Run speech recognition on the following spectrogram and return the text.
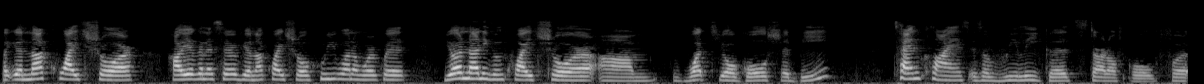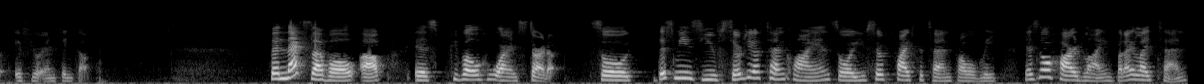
but you're not quite sure how you're going to serve you're not quite sure who you want to work with you're not even quite sure um, what your goal should be 10 clients is a really good start off goal for if you're in ThinkUp. The next level up is people who are in startup. So this means you've served your 10 clients or you've served 5 to 10 probably. There's no hard line, but I like 10.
